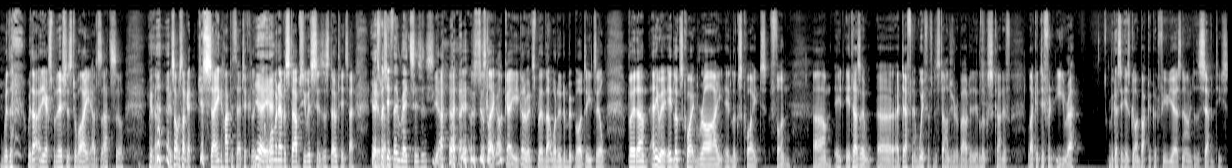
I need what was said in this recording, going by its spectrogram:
With, without any explanation as to why he adds that, so you know, it's almost like a, just saying hypothetically, Yeah, if a yeah. woman ever stabs you with scissors, don't hit her. Yeah, especially know. if they're red scissors. Yeah, it was just like, okay, you've got to explain that one in a bit more detail. But um, anyway, it looks quite wry. It looks quite fun. Um, it, it has a, uh, a definite whiff of nostalgia about it. It looks kind of like a different era because it is going back a good few years now into the 70s.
